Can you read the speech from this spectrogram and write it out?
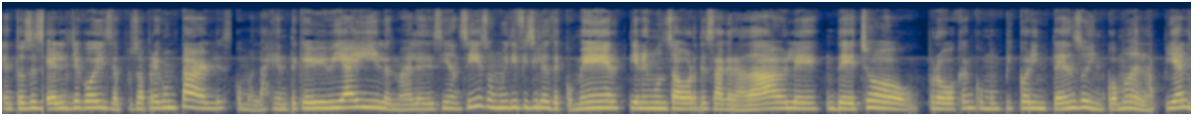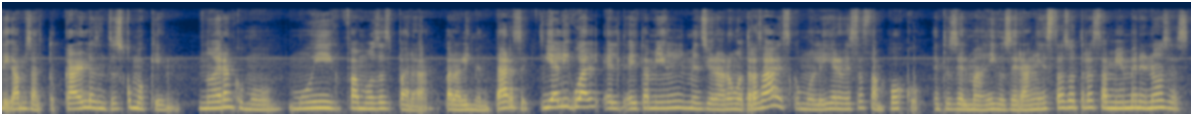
Entonces él llegó y se puso a preguntarles, como a la gente que vivía ahí, los madres le decían, sí, son muy difíciles de comer, tienen un sabor desagradable, de hecho provocan como un picor intenso e incómodo en la piel, digamos, al tocarlas, entonces como que no eran como muy famosas para, para alimentarse. Y al igual, él, también mencionaron otras aves, como le dijeron, estas tampoco. Entonces el ma dijo, ¿serán estas otras también venenosas?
